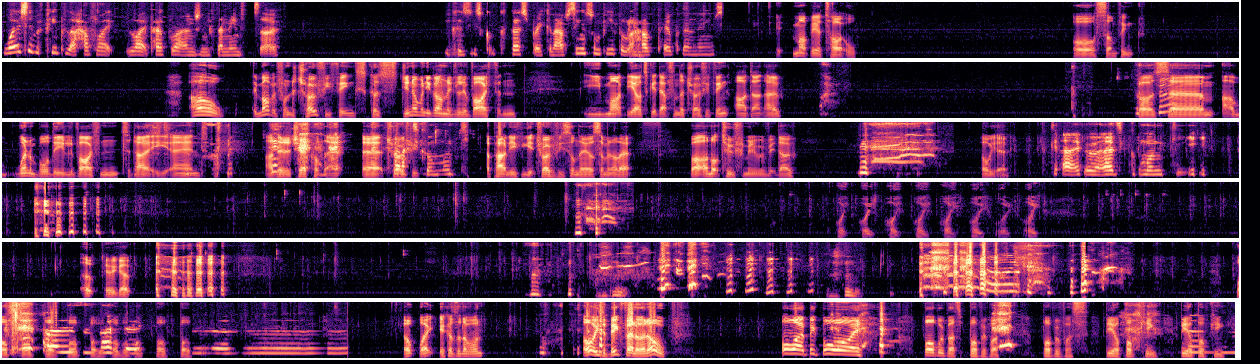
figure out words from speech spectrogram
what is it with people that have like light purple right underneath their names though? Hmm. Because he's got curse break, and I've seen some people that have purple names. It might be a title or something. Oh, it might be from the trophy things. Because do you know when you go on the Leviathan, you might be able to get that from the trophy thing. I don't know. Because um, I went aboard the Leviathan today and I did a check on that uh, trophy. Apparently, you can get trophies on there or something like that. But I'm not too familiar with it though. oh yeah. Guy, fanatical monkey. Hoi, hoi, hoi, hoi, hoi, hoi, hoi, hoi. Oh, here we go. oh wait, here comes another one. Oh, he's a big fellow and oh. Oh, a big boy. Bob with us, Bob with us, Bob with us. Be our Bob King, be our Bob King.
